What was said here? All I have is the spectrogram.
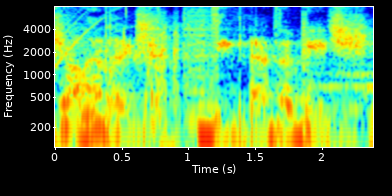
Sean Hendricks, Deep at the Beach.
